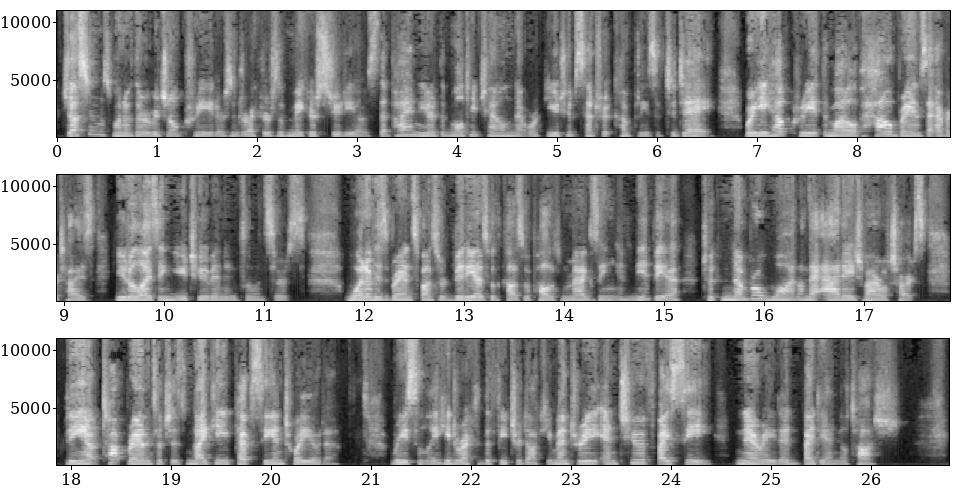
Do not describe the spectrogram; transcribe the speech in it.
Justin was one of the original creators and directors of Maker Studios that pioneered the multi channel network YouTube centric companies of today, where he helped create the model of how brands advertise utilizing YouTube and influencers. One of his brand sponsored videos with Cosmopolitan Magazine and Nivea took number one on the Ad Age viral charts, beating out top brands such as Nike, Pepsi, and Toyota. Recently, he directed the feature documentary And Two If by Sea, narrated by Daniel Tosh.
